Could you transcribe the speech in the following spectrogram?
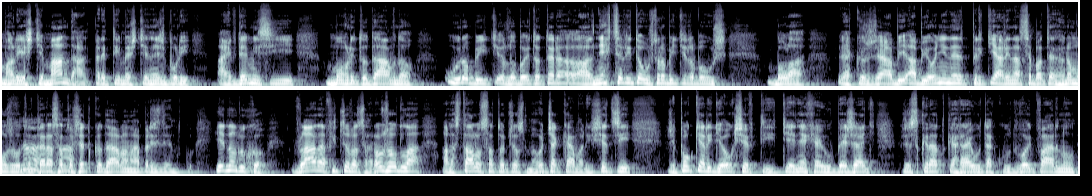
mali ešte mandát. Predtým ešte, než boli aj v demisii, mohli to dávno urobiť, lebo je to teraz, ale nechceli to už robiť, lebo už bola, akože, aby, aby oni nepritiahli na seba ten hromozvod no, a teraz no. sa to všetko dáva na prezidentku. Jednoducho, vláda Ficova sa rozhodla, ale stalo sa to, čo sme očakávali všetci, že pokiaľ ide o kšefty, tie nechajú bežať, že skrátka hrajú takú dvojtvárnu e,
